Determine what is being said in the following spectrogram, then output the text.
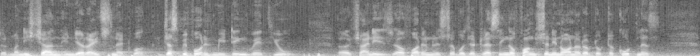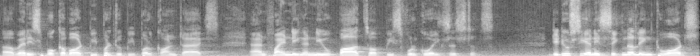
Sir, Manish Chand, India Writes Network. Just before his meeting with you, uh, Chinese uh, Foreign Minister was addressing a function in honor of Dr. Kotnis, uh, where he spoke about people-to-people contacts and finding a new path of peaceful coexistence. Did you see any signaling towards,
